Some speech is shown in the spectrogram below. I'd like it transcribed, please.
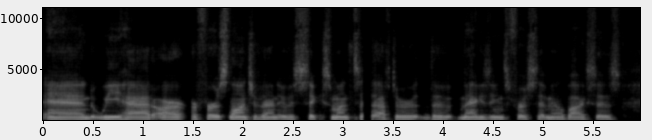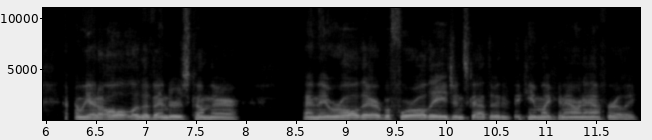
And we had our, our, first launch event. It was six months after the magazine's first hit mailboxes. And we had all of the vendors come there. And they were all there before all the agents got there. They came like an hour and a half early.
